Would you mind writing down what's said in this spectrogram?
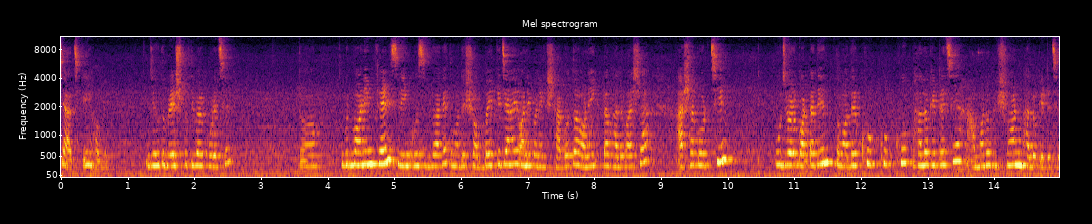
যে আজকেই হবে। যেহেতু বৃহস্পতিবার পড়েছে, তো গুড মর্নিং ফ্রেন্ডস রিঙ্কুস ব্লগে তোমাদের সবাইকে জানাই অনেক অনেক স্বাগত, অনেকটা ভালোবাসা। আশা করছি পুজোর কটা দিন তোমাদের খুব খুব খুব ভালো কেটেছে, আমারও ভীষণ ভালো কেটেছে।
